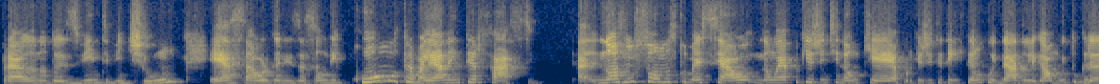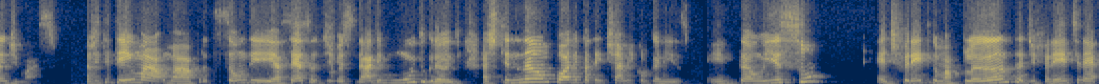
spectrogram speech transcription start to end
para ano 2020 e 2021 essa organização de como trabalhar na interface nós não somos comercial, não é porque a gente não quer, é porque a gente tem que ter um cuidado legal muito grande, Márcio. A gente tem uma, uma de acesso à diversidade muito grande. A gente não pode patentear microorganismo. Então, isso é diferente de uma planta, diferente, né?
